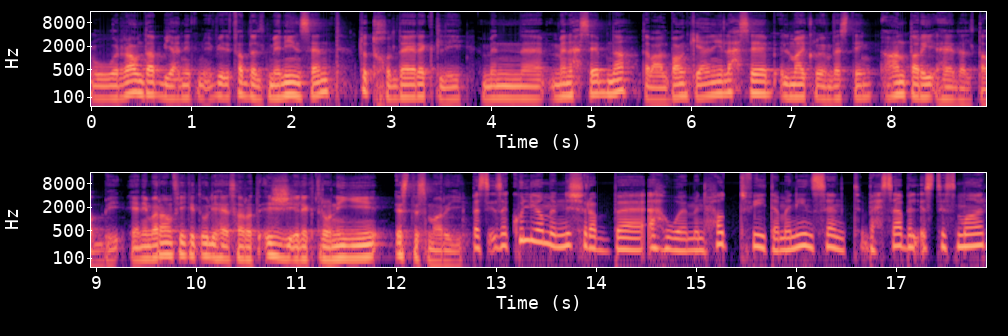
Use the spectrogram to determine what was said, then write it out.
وال round up يعني بفضل 80 سنت بتدخل directly من من حسابنا تبع البنك يعني لحساب ال micro investing عن طريق هذا التطبيق. يعني مرام فيك تقولي هي صارت قجة إلكترونية استثمارية. بس إذا كل يوم بنشرب قهوة بنحط فيه 80 سنت بحساب الاستثمار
